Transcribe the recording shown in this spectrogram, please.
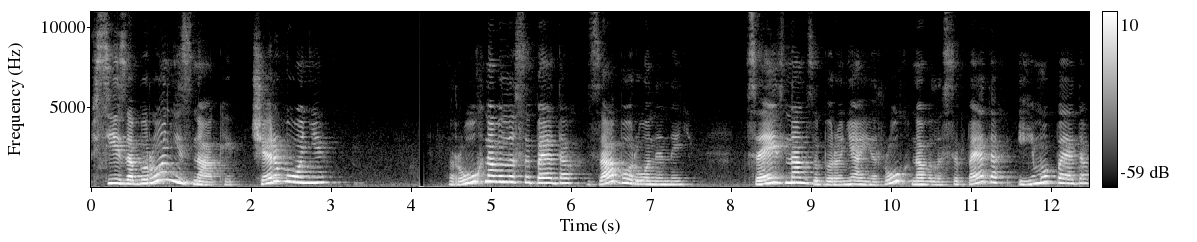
Всі заборонні знаки червоні. Рух на велосипедах заборонений. Цей знак забороняє рух на велосипедах і мопедах.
